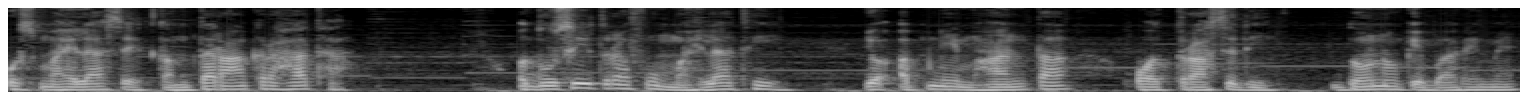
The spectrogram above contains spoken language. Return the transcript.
उस महिला से कमतर आंक रहा था। और दूसरी तरफ़ वो महिला थी जो अपनी महानता और त्रासदी दोनों के बारे में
